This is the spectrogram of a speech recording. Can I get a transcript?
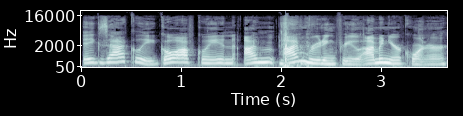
exactly. Go off, queen. I'm I'm rooting for you. I'm in your corner.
